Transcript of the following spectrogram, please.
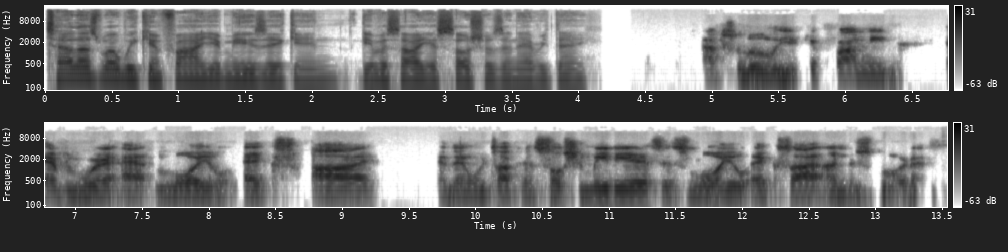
tell us where we can find your music and give us all your socials and everything. Absolutely. You can find me everywhere at Loyal XI. And then we're talking social medias, it's Loyal XI underscore. That's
